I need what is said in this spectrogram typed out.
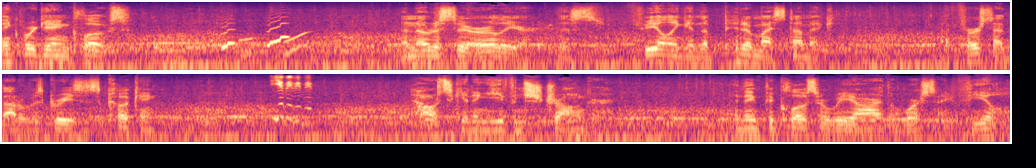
Think we're getting close. I noticed it earlier, this feeling in the pit of my stomach. At first I thought it was Greez's cooking. Now it's getting even stronger. I think the closer we are, the worse I feel.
